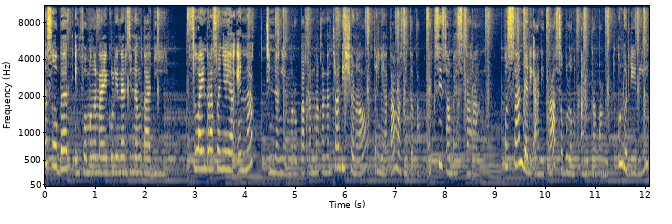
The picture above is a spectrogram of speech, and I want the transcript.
Gimana sobat info mengenai kuliner jenang tadi? Selain rasanya yang enak, jenang yang merupakan makanan tradisional ternyata masih tetap eksis sampai sekarang. Pesan dari Anita sebelum Anita pamit undur diri,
